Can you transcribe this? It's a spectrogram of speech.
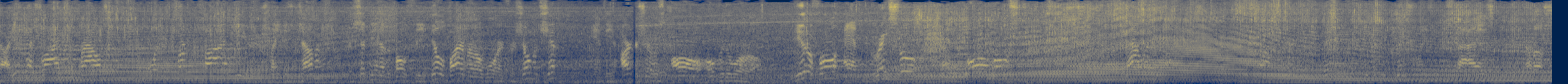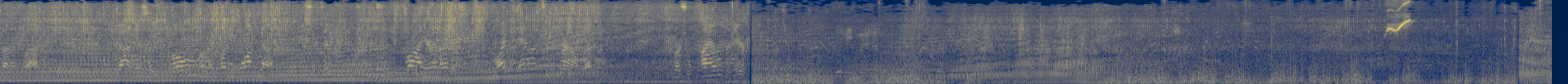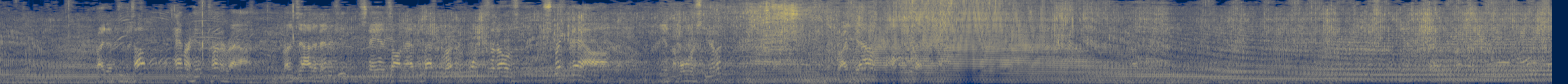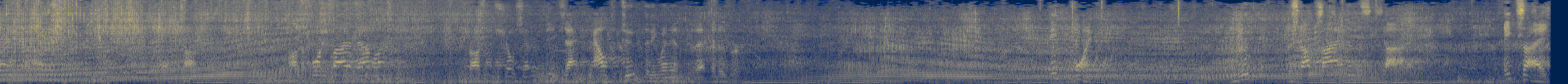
Our Hughes flies are proud for more than 35 years, ladies and gentlemen. Recipient of both the Bill Barber Award for showmanship and the art shows all over the world. Beautiful and graceful and almost. John has a gold or a 21 now. Certificate flyer that is right down to the ground level. Commercial pilot and air. Right up to the top, hammerhead turnaround. Runs out of energy, stands on that left rudder, points the nose straight down. In the Mohr Stearman. Right down. On the 45 down line, crossing the show center, the exact altitude that he went into that maneuver. Eight point. Stop sign in the sky. Eight side.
